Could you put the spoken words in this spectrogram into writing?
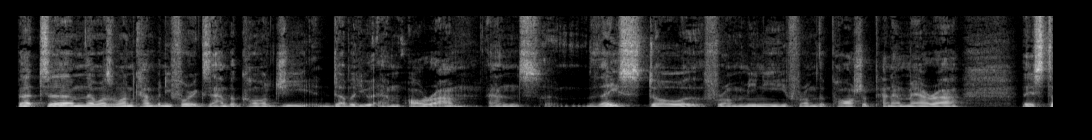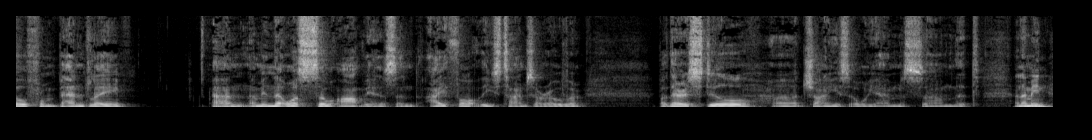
But um, there was one company, for example, called GWM ORA, and they stole from Mini, from the Porsche Panamera, they stole from Bentley. And I mean, that was so obvious, and I thought these times are over. But there is still uh, Chinese OEMs um, that, and I mean,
